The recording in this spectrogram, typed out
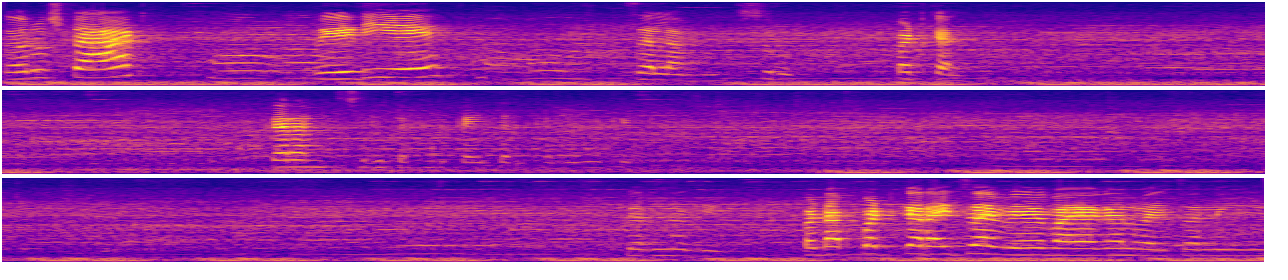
करू स्टार्ट रेडी आहे? चला मग सुरू. पटकन. करा सुरू तर खरं काहीतरी करा ओके करणं दे. पटापट करायचा आहे वेळ वाया घालवायचा नाही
